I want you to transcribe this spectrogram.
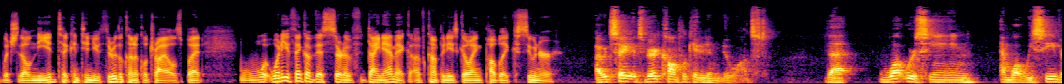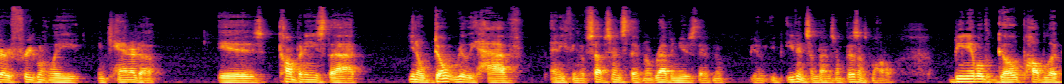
which they'll need to continue through the clinical trials. But w- what do you think of this sort of dynamic of companies going public sooner? I would say it's very complicated and nuanced that what we're seeing and what we see very frequently in canada is companies that you know don't really have anything of substance. They have no revenues. They have no, you know, even sometimes no business model. Being able to go public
